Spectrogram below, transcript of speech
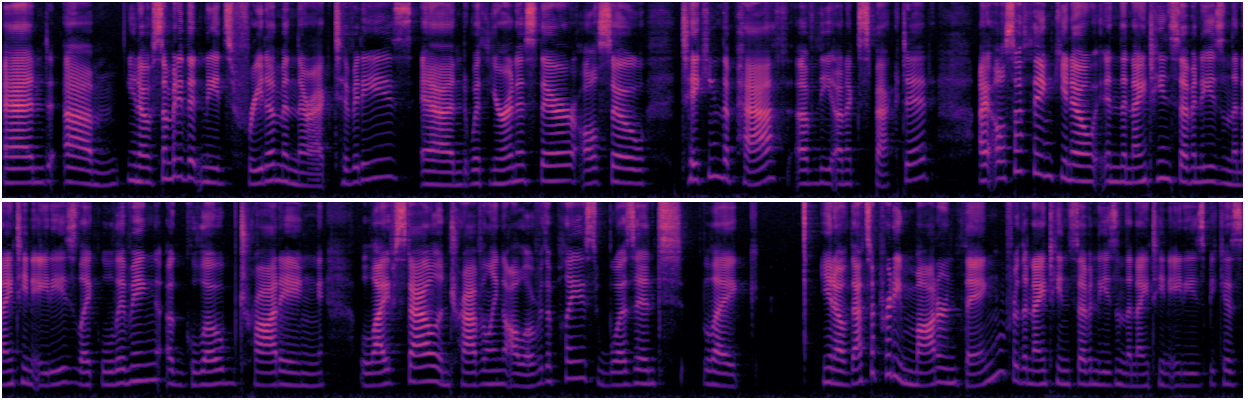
and um, you know somebody that needs freedom in their activities. And with Uranus there, also taking the path of the unexpected. I also think, you know, in the 1970s and the 1980s, like living a globe trotting lifestyle and traveling all over the place wasn't like you know, that's a pretty modern thing for the 1970s and the 1980s because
